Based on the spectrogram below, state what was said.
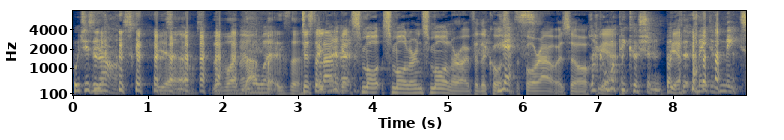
which is an ask. Yeah, the one lamb way. that is the. Does the lamb get small, smaller and smaller over the course of the four hours, or Like yeah? a whoopee cushion, but Yeah. that made of meat.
